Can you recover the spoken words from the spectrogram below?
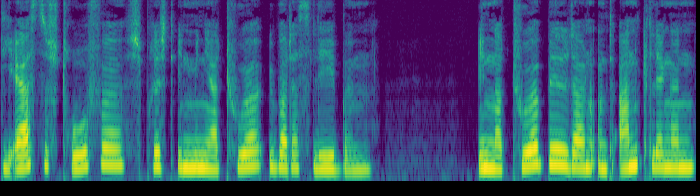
Die erste Strophe spricht in Miniatur über das Leben. In Naturbildern und Anklängen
